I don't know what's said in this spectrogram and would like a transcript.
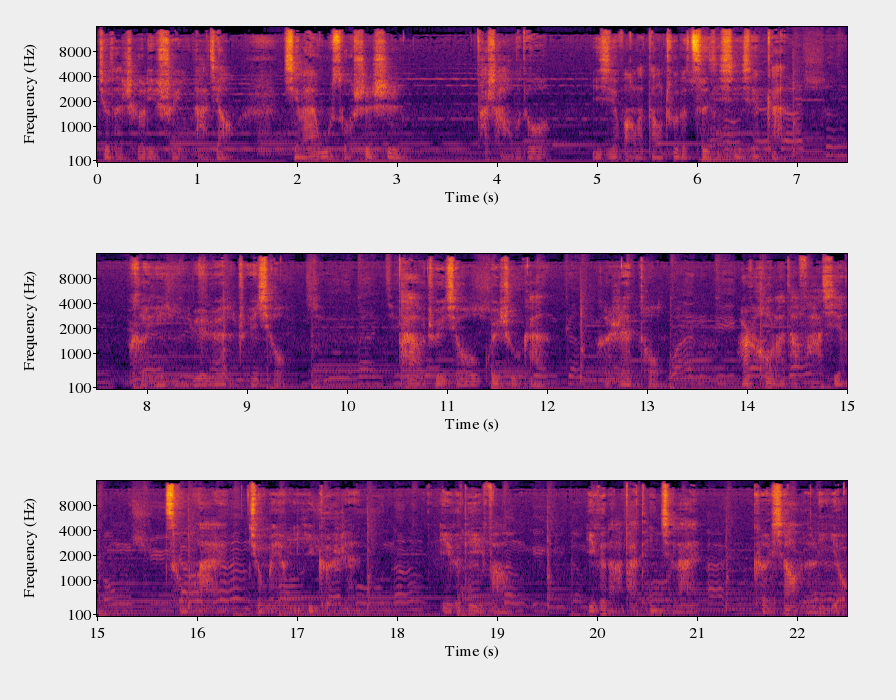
就在车里睡一大觉，醒来无所事事。他差不多。已经忘了当初的刺激、新鲜感和隐隐约约的追求。他要追求归属感和认同，而后来他发现，从来就没有一个人、一个地方、一个哪怕听起来可笑的理由，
